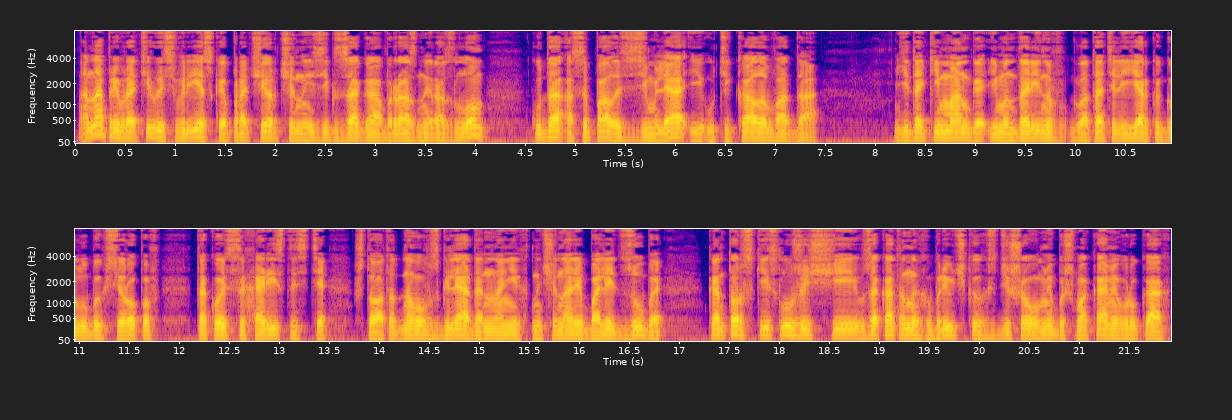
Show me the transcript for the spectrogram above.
Она превратилась в резко прочерченный зигзагообразный разлом, куда осыпалась земля и утекала вода. Едоки манго и мандаринов, глотатели ярко-голубых сиропов, такой сахаристости, что от одного взгляда на них начинали болеть зубы – конторские служащие в закатанных брючках с дешевыми башмаками в руках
